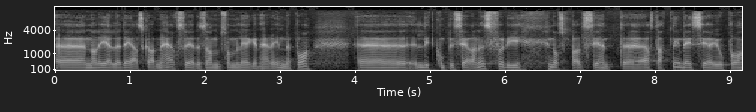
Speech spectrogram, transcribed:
Eh, når det gjelder disse skadene her, så er det som, som legen her er inne på, eh, litt kompliserende. Fordi Norsk pasienterstatning de ser jo på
